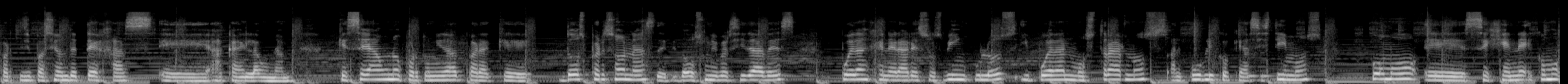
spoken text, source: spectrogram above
participación de Texas eh, acá en la UNAM, que sea una oportunidad para que dos personas de dos universidades puedan generar esos vínculos y puedan mostrarnos al público que asistimos cómo eh, se cómo,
